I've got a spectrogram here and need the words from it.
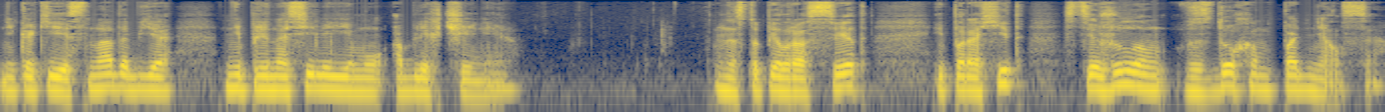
Никакие снадобья не приносили ему облегчения. Наступил рассвет, и парахит с тяжелым вздохом поднялся.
